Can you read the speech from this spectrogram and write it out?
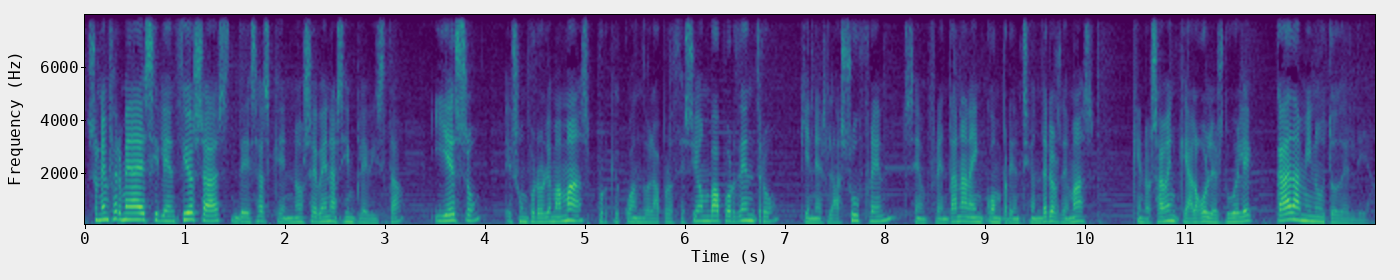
Son enfermedades silenciosas, de esas que no se ven a simple vista, y eso es un problema más porque cuando la procesión va por dentro, quienes la sufren se enfrentan a la incomprensión de los demás, que no saben que algo les duele cada minuto del día.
